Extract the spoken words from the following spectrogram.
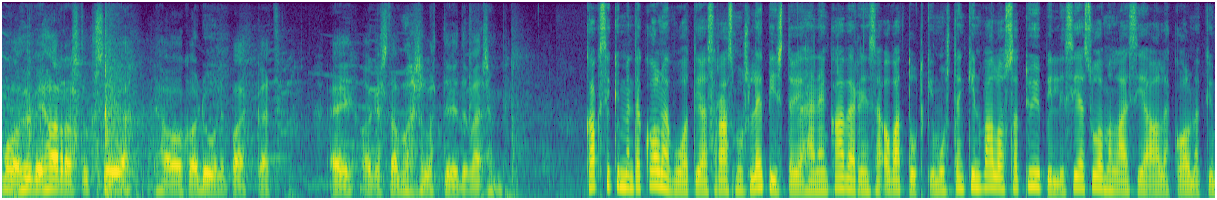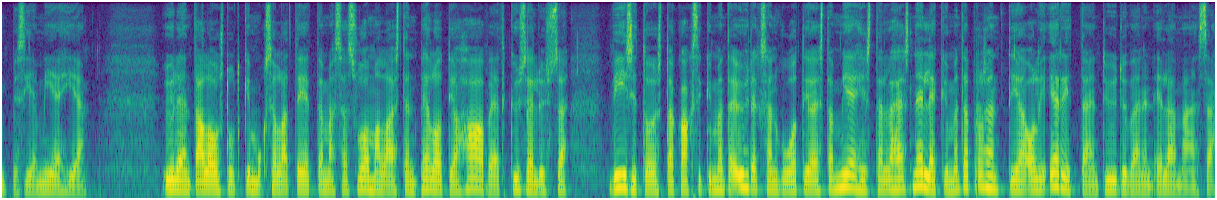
mulla on hyvin harrastuksia ja ihan ok duunipaikka, että ei oikeastaan voisi olla tyytyväisempi. 23-vuotias Lepistö ja hänen kaverinsa ovat tutkimustenkin valossa tyypillisiä suomalaisia alle 30 miehiä. Ylen taloustutkimuksella teettämässä suomalaisten pelot ja haaveet kyselyssä 15-29-vuotiaista miehistä lähes 40 prosenttia oli erittäin tyytyväinen elämäänsä.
